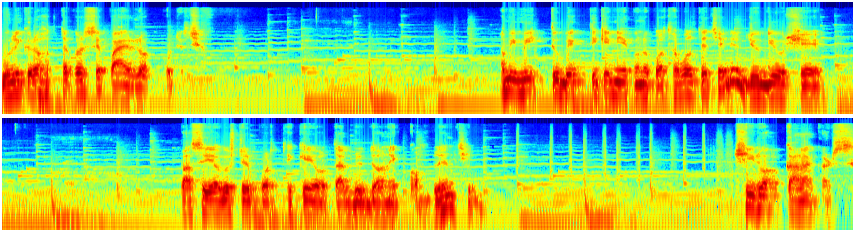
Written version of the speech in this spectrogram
গুলি করে হত্যা করেছে, পায়ের রক্ত উঠেছে আমি মৃত্যু ব্যক্তিকে নিয়ে কোনো কথা বলতে চাই না যদিও সে পাঁচই আগস্টের পর থেকে তার বিরুদ্ধে অনেক কমপ্লেন ছিল। সেই রক কারা কাটছে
